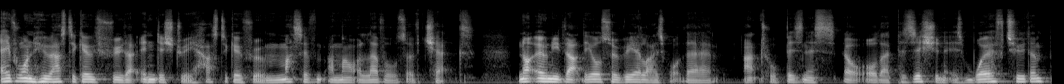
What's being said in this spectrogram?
everyone who has to go through that industry has to go through a massive amount of levels of checks. Not only that, they also realize what their actual business or, or, their position is worth to them.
